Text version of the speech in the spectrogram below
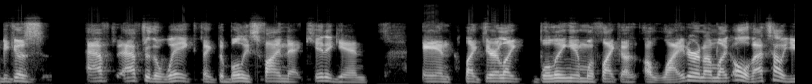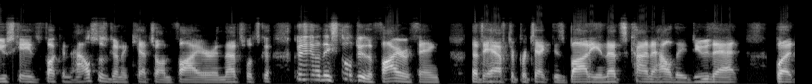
because after after the wake, like the bullies find that kid again, and like they're like bullying him with like a, a lighter, and I'm like, oh, that's how Yusuke's fucking house is going to catch on fire, and that's what's going because you know they still do the fire thing that they have to protect his body, and that's kind of how they do that. But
